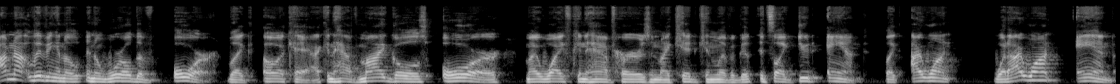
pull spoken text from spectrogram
I'm not living in a in a world of or like, oh, okay, I can have my goals or my wife can have hers and my kid can live a good. It's like, dude, and like I want what I want and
